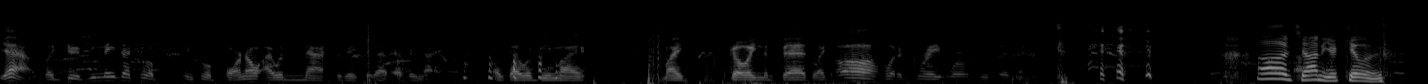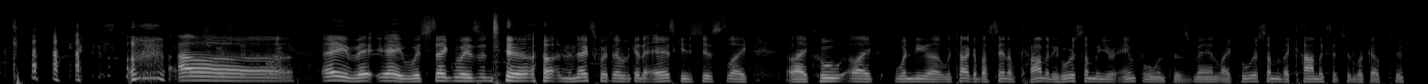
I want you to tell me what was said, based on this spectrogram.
yeah, it's like, dude, if you made that to a into a porno, I would masturbate to that every night. Like that would be my my going to bed. Like, oh, what a great world we live in. Oh, Johnny, you're killing me. I'm uh, hey, ma- hey, which segues into uh, the next question I was gonna ask is just like, like who, like when you uh, we talk about stand-up comedy, who are some of your influences, man? Like, who are some of the comics that you look up to?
